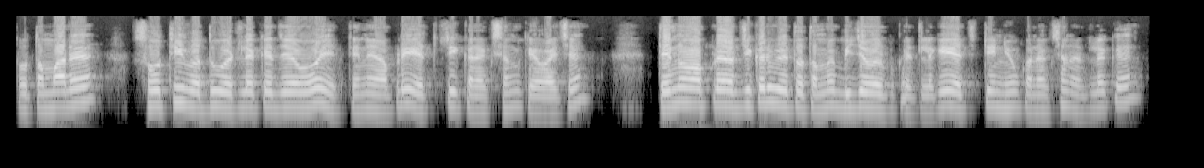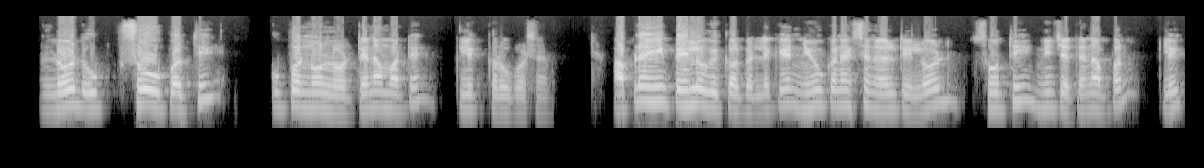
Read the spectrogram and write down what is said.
તો તમારે સો થી વધુ એટલે કે જે હોય તેને આપણે એચટી કનેક્શન કહેવાય છે. તેનો આપણે અરજી કરવી હોય તો તમે બીજો વિકલ્પ એટલે કે એચટી ન્યૂ કનેક્શન એટલે કે લોડ સો ઉપરથી ઉપરનો લોડ તેના માટે ક્લિક કરવું પડશે. આપણે અહીં પહેલો વિકલ્પ, એટલે કે ન્યૂ કનેક્શન એલટી લોડ સૌથી નીચે તેના પર ક્લિક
